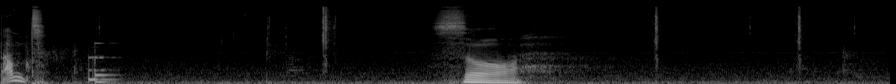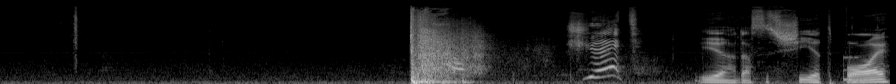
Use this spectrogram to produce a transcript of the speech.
Verdammt. So. Shit! Ja, das ist Shit, Boy.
